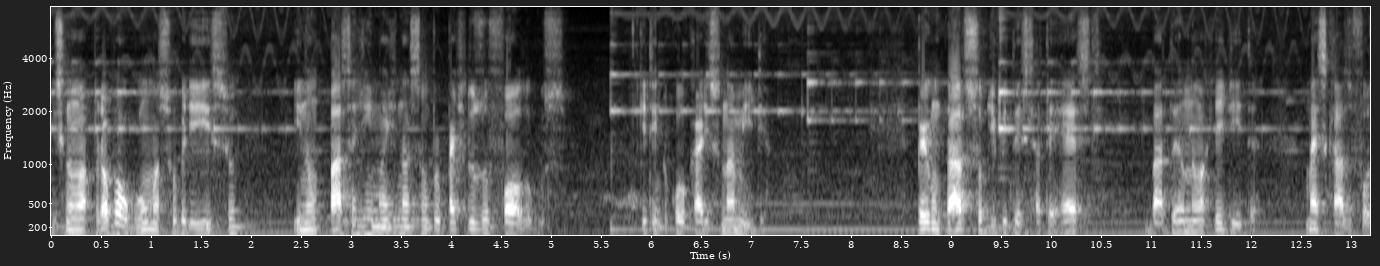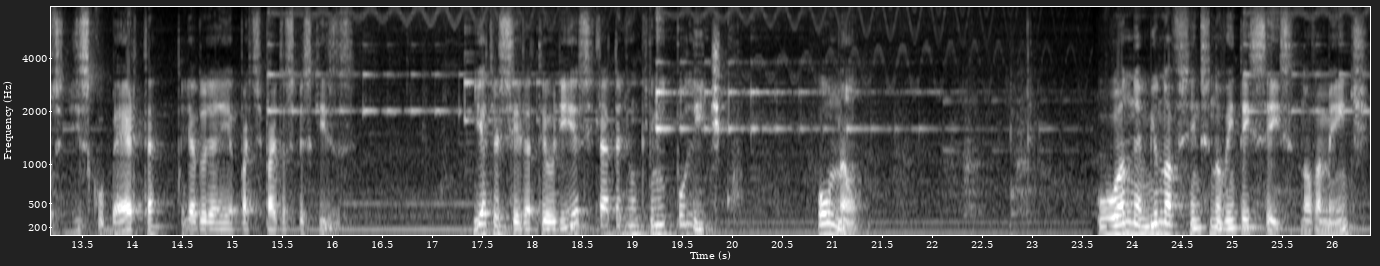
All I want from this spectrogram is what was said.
Que não há prova alguma sobre isso e não passa de imaginação por parte dos ufólogos, que tentam colocar isso na mídia. Perguntado sobre vida extraterrestre, Badan não acredita, mas caso fosse descoberta, ele adoraria participar das pesquisas. E a terceira teoria se trata de um crime político. Ou não. O ano é 1996, novamente,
